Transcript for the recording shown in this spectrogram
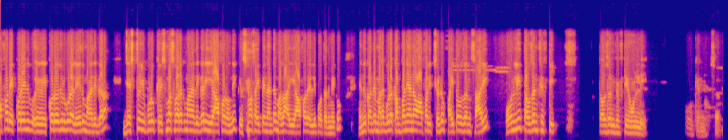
ఆఫర్ ఎక్కువ రేంజ్ ఎక్కువ రోజులు కూడా లేదు మన దగ్గర. జస్ట్ ఇప్పుడు క్రిస్మస్ వరకు మన దగ్గర ఈ ఆఫర్ ఉంది. క్రిస్మస్ అయిపోయిందంటే మళ్ళీ ఈ ఆఫర్ వెళ్ళిపోతుంది మీకు. ఎందుకంటే మనకు కూడా కంపెనీ అనే ఆఫర్ ఇచ్చిండు. Five thousand sorry only thousand fifty thousand fifty only okay సరే.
